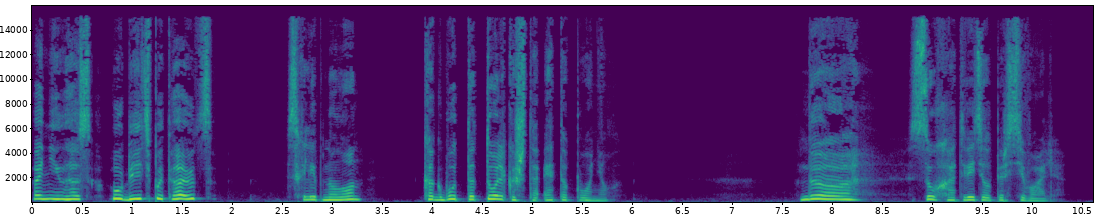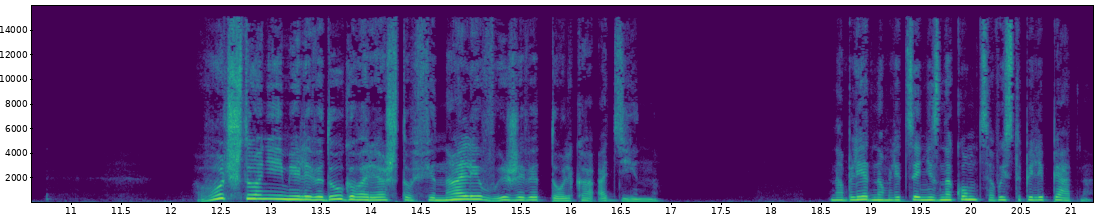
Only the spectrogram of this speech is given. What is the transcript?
«Они нас убить пытаются!» — схлипнул он, как будто только что это понял. «Да, — сухо ответил Персиваль. Вот что они имели в виду, говоря, что в финале выживет только один. На бледном лице незнакомца выступили пятна,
